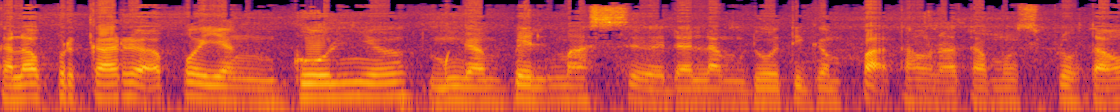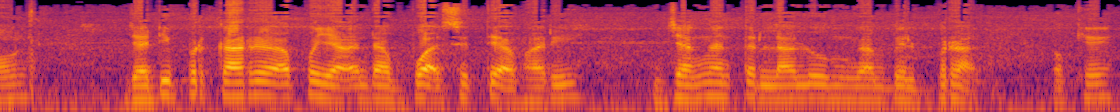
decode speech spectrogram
kalau perkara apa yang goalnya mengambil masa dalam 2, 3, 4 tahun ataupun 10 tahun jadi perkara apa yang anda buat setiap hari jangan terlalu mengambil berat okay?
